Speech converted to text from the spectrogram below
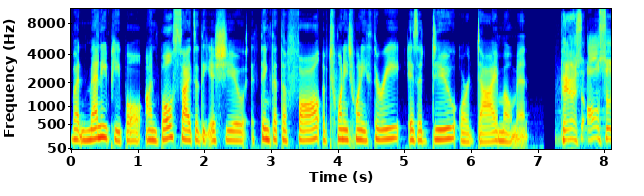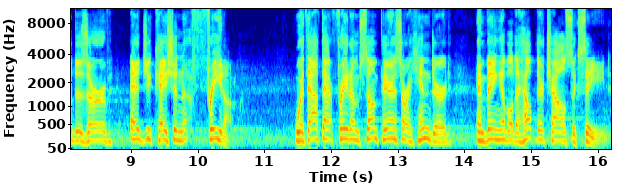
but many people on both sides of the issue think that the fall of 2023 is a do or die moment. Parents also deserve education freedom. Without that freedom, some parents are hindered in being able to help their child succeed.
